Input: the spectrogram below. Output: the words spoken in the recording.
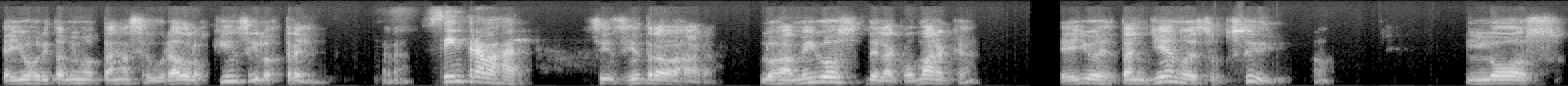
ellos ahorita mismo están asegurados los 15 y los 30. ¿verdad? Sin trabajar. Sí, sin trabajar. Los amigos de la comarca, ellos están llenos de subsidios. ¿no? Los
